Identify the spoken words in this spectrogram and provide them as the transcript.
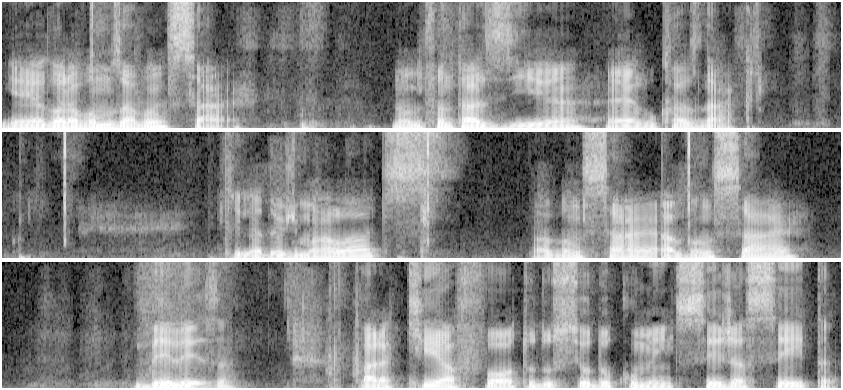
E aí agora vamos avançar. Nome fantasia é Lucas Nacre. Entregador de malotes. Avançar, avançar. Beleza. Para que a foto do seu documento seja aceita,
